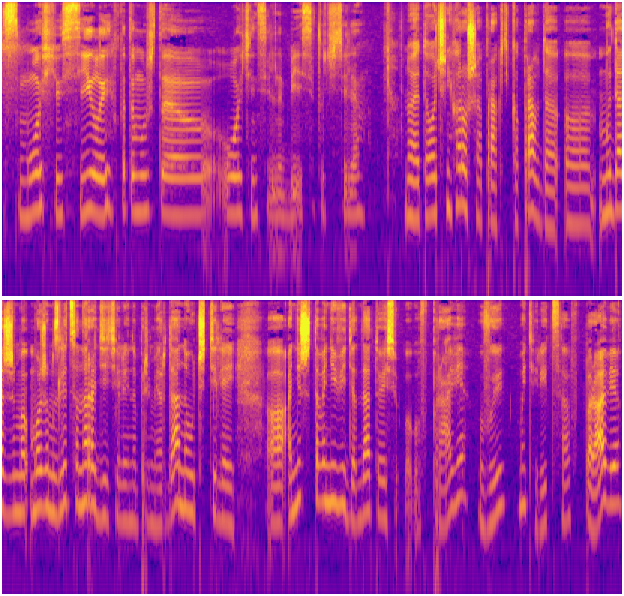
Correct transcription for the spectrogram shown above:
с мощью, силой, потому что очень сильно бесит учителя. Но это очень хорошая практика, правда. Э, мы даже можем злиться на родителей, например, да, на учителей. Э, они же этого не видят, да, то есть вправе вы материться, вправе,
